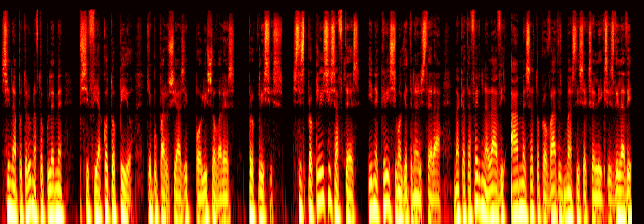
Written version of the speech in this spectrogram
συναποτελούν αυτό που λέμε ψηφιακό τοπίο και που παρουσιάζει πολύ σοβαρές προκλήσεις. Στις προκλήσεις αυτές είναι κρίσιμο για την αριστερά να καταφέρει να λάβει άμεσα το προβάδισμα στις εξελίξεις, δηλαδή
